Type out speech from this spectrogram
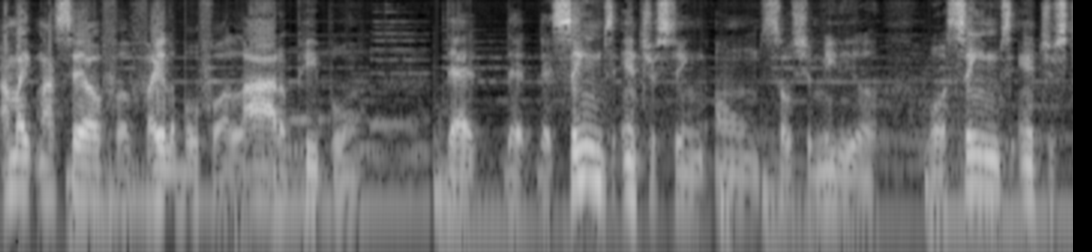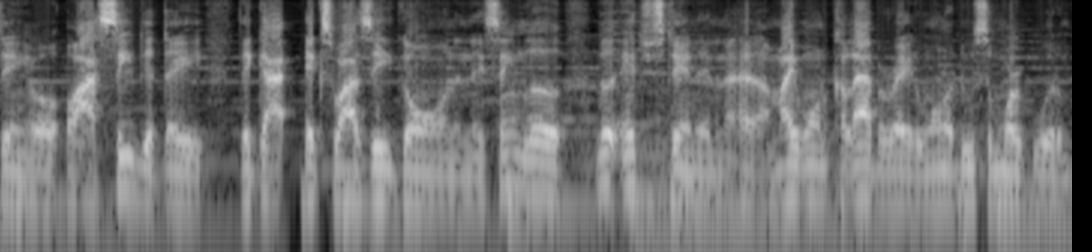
I make myself available for a lot of people that that that seems interesting on social media or seems interesting or, or I see that they they got XYZ going and they seem a little little interesting and I, I might want to collaborate or want to do some work with them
